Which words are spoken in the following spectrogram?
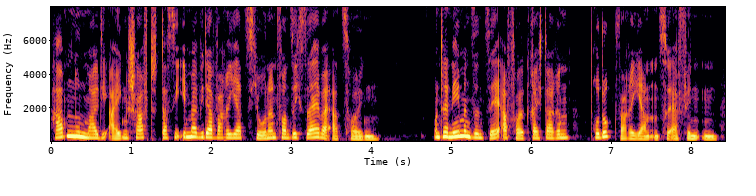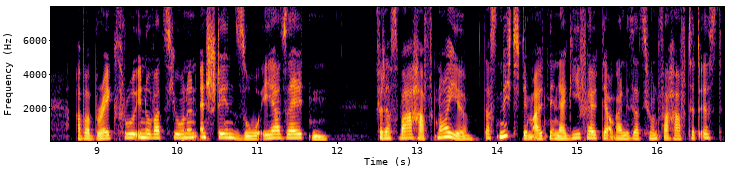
haben nun mal die Eigenschaft, dass sie immer wieder Variationen von sich selber erzeugen. Unternehmen sind sehr erfolgreich darin, Produktvarianten zu erfinden, aber Breakthrough-Innovationen entstehen so eher selten. Für das wahrhaft Neue, das nicht dem alten Energiefeld der Organisation verhaftet ist,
